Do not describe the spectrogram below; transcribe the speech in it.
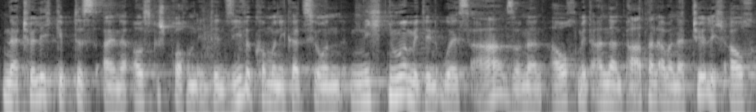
Natürlich gibt es eine ausgesprochen intensive Kommunikation nicht nur mit den USA, sondern auch mit anderen Partnern, aber natürlich auch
